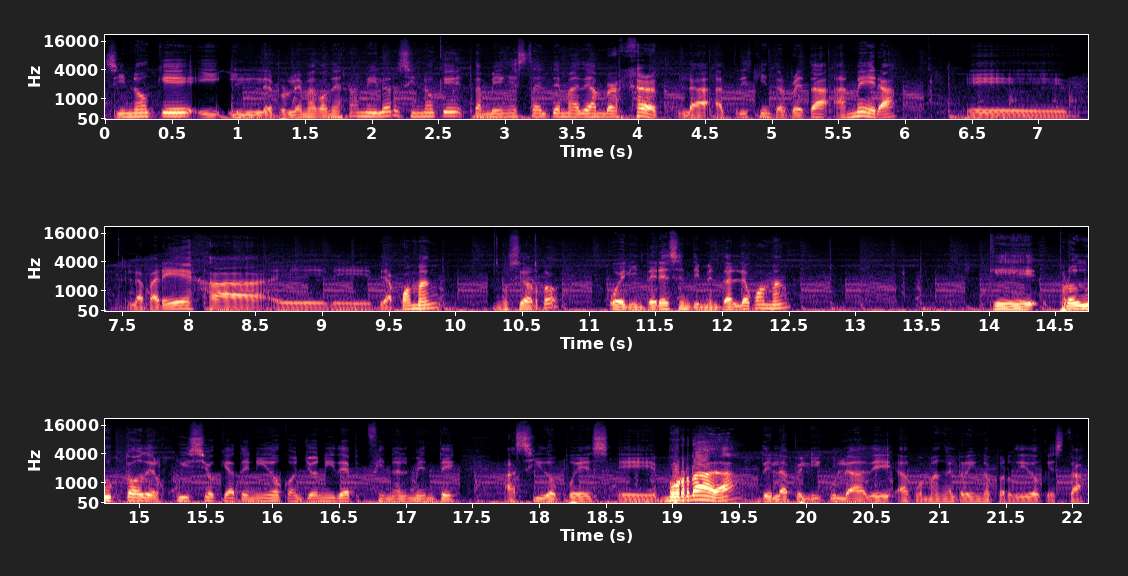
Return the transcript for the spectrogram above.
sino que, y, el problema con Ezra Miller, sino que también está el tema de Amber Heard, la actriz que interpreta a Mera, eh, la pareja de, de Aquaman, ¿no es cierto? O el interés sentimental de Aquaman que producto del juicio que ha tenido con Johnny Depp finalmente ha sido pues eh, borrada de la película de Aquaman el Reino Perdido que está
